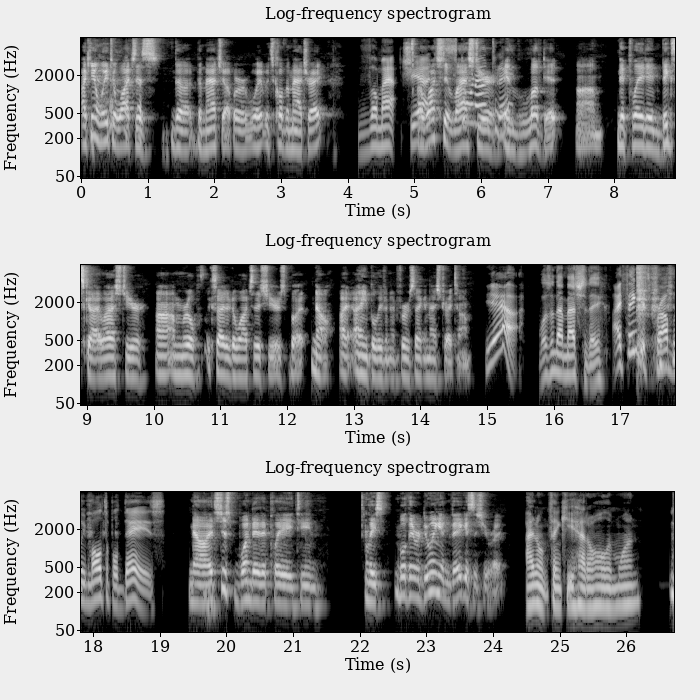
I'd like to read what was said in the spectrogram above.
I can't wait to watch this the the matchup or what it's called the match, right? The match. Yeah, I watched it last year today. and loved it. Um, they played in Big Sky last year. Uh, I'm real excited to watch this year's, but no, I, I ain't believing it for a second. Nice try, Tom. yeah. Wasn't that match today? I think it's probably multiple days. No, it's just one day they play 18. At least, well, they were doing it in Vegas this year, right? I don't think he had a hole in one.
